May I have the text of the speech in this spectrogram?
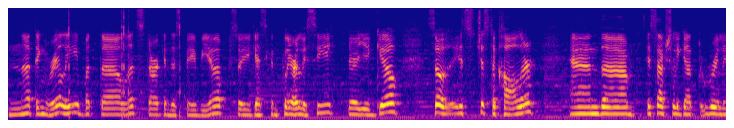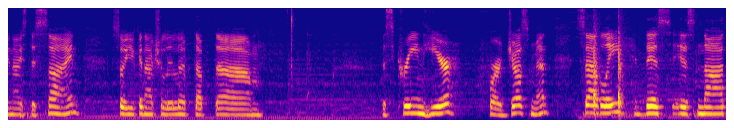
Nothing really, but uh, let's darken this baby up so you guys can clearly see. There you go. So it's just a collar and uh, it's actually got really nice design. So you can actually lift up the, um, the screen here for adjustment. Sadly, this is not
